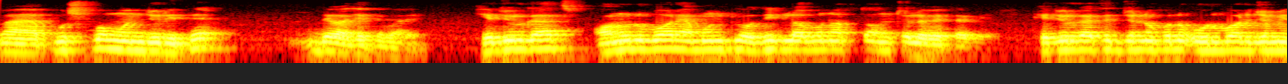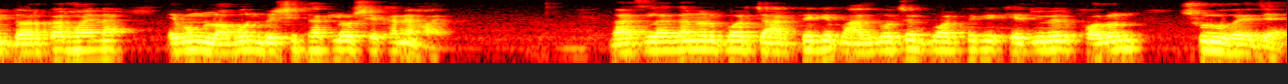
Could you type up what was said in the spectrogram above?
আহ, পুষ্প মঞ্জুরিতে দেওয়া যেতে পারে। খেজুর গাছ অনুর্বর এমনকি অধিক লবণাক্ত অঞ্চলে হয়ে থাকে। খেজুর গাছের জন্য কোনো উর্বর জমির দরকার হয় না এবং লবণ বেশি থাকলেও সেখানে হয়। গাছ লাগানোর পর চার থেকে পাঁচ বছর পর থেকে খেজুরের ফলন শুরু হয়ে যায়।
